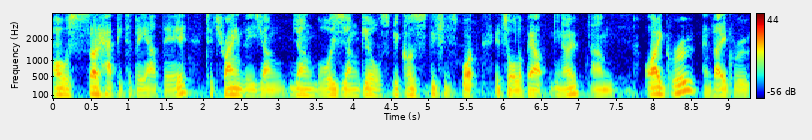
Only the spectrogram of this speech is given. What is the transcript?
I was so happy to be out there to train these young young boys, young girls, because this is what it's all about. You know, um, I grew and they grew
